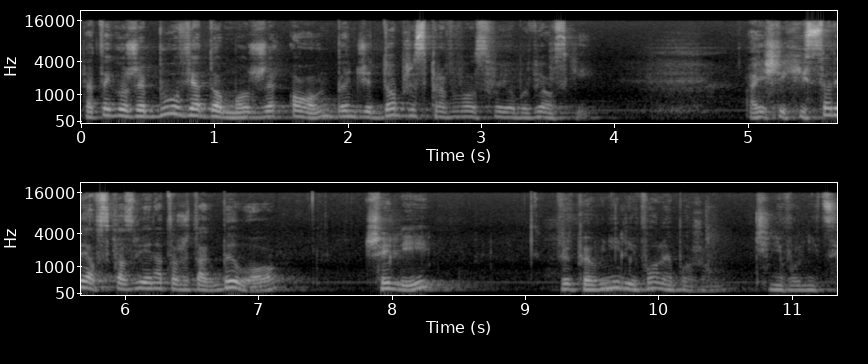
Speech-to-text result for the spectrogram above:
dlatego że było wiadomo, że on będzie dobrze sprawował swoje obowiązki. A jeśli historia wskazuje na to, że tak było, czyli wypełnili wolę Bożą ci niewolnicy.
